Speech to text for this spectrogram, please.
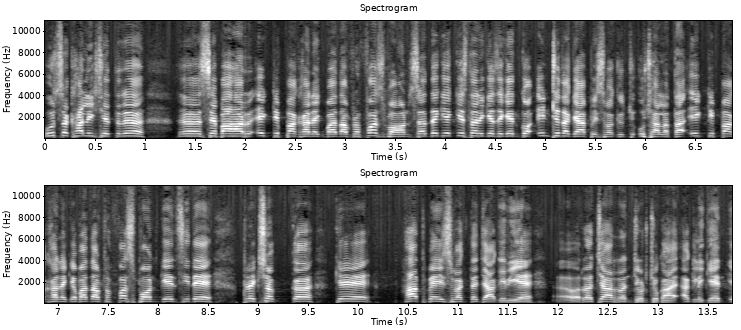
उस खाली क्षेत्र से बाहर एक टिप्पा खाने के बाद आफ्टर फ़र्स्ट बाउंस देखिए किस तरीके से गेंद को इनटू द गैप इस वक्त उछाला था। एक टिप्पा खाने के बाद आफ्टर फ़र्स्ट बाउंड गेंद सीधे प्रेक्षक के हाथ में इस वक्त जा गिरी है, और चार रन जुड़ चुका है अगली गेंद।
